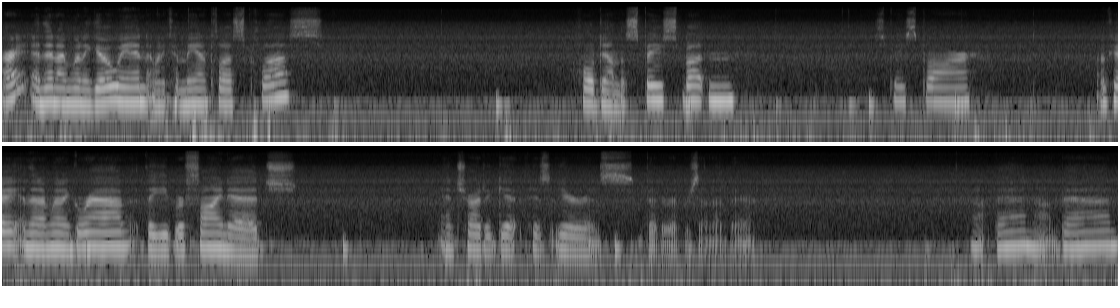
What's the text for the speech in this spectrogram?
Alright, and then I'm going to go in, I'm going to Command plus plus, hold down the space button, space bar. Okay, and then I'm going to grab the refine edge and try to get his ears better represented there. Not bad, not bad.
